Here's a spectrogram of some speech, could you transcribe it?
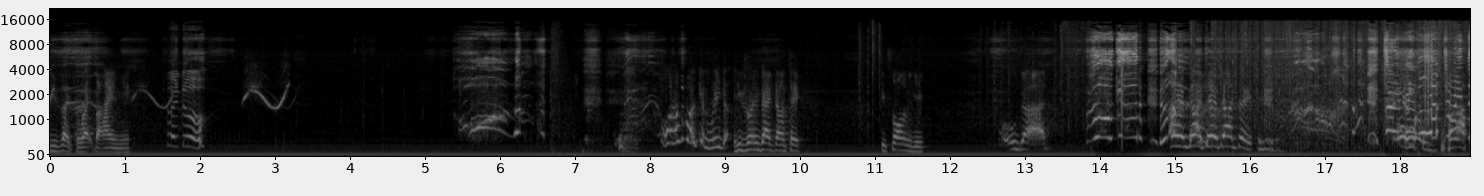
He's like right behind me. I know. What a fucking retard. He's running back, Dante. He's following you. Oh god. Oh god! Oh god, no, Dante. Three people Oh, after me! God.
